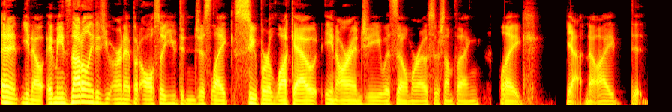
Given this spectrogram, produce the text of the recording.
and it, you know, it means not only did you earn it, but also you didn't just like super luck out in RNG with Zommoros or something. Like, yeah, no, I did.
